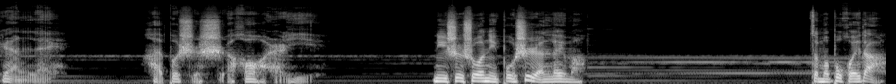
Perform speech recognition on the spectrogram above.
人类，还不是时候而已。你是说你不是人类吗？怎么不回答？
